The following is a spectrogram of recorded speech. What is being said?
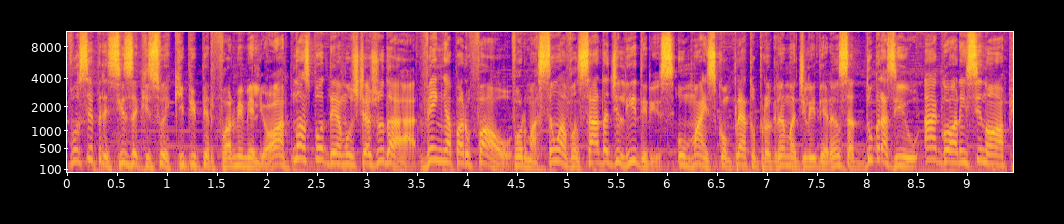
Você precisa que sua equipe performe melhor? Nós podemos te ajudar. Venha para o FAO, Formação Avançada de Líderes, o mais completo programa de liderança do Brasil, agora em Sinop,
